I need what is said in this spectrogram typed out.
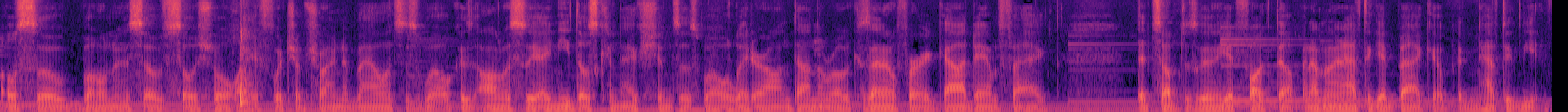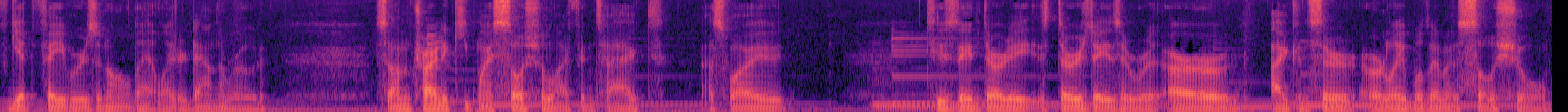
Also, bonus of social life, which I'm trying to balance as well. Because honestly, I need those connections as well later on down the road. Because I know for a goddamn fact that something's gonna get fucked up, and I'm gonna have to get back up and have to get favors and all that later down the road. So I'm trying to keep my social life intact. That's why Tuesday and Thursdays, Thursdays are, are I consider or label them as social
